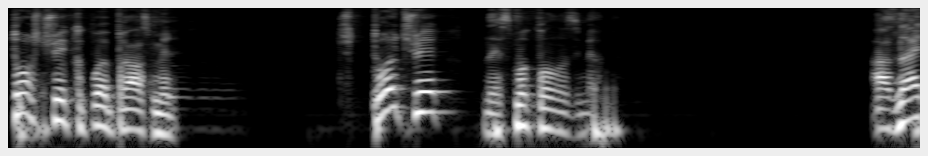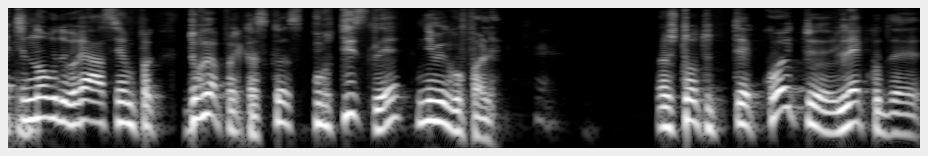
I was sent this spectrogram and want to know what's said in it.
този човек какво е правил с мен? Че той човек не е смъквал на земята. А знаете много добре, аз имам пък друга приказка. Спортист ли е, не ми го фали. Защото те, който е леко да е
